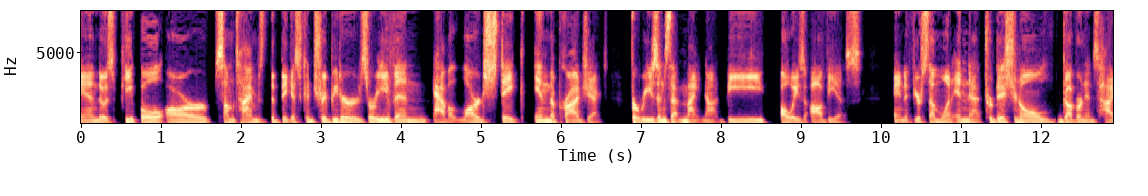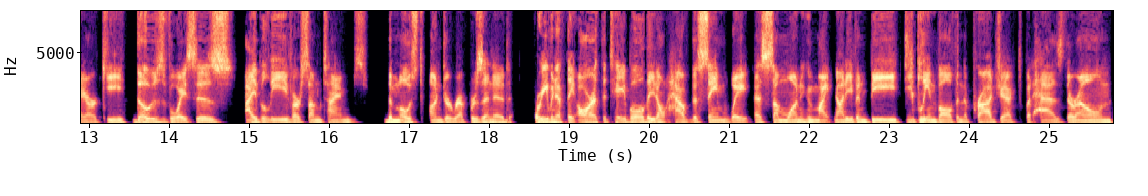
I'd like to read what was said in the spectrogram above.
And those people are sometimes the biggest contributors or even have a large stake in the project for reasons that might not be always obvious. And if you're someone in that traditional governance hierarchy, those voices, I believe, are sometimes the most underrepresented. Or even if they are at the table, they don't have the same weight as someone who might not even be deeply involved in the project, but has their own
